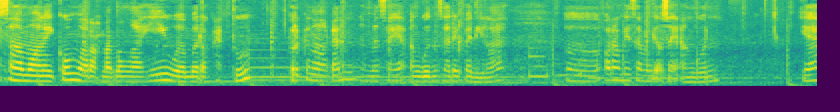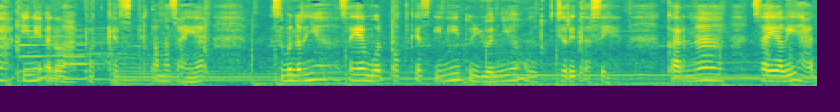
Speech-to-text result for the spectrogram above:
Assalamualaikum warahmatullahi wabarakatuh. Perkenalkan, nama saya Anggun Sari Fadila. Uh, orang bisa manggil saya Anggun. Ya, ini adalah podcast pertama saya. Sebenarnya saya buat podcast ini tujuannya untuk cerita sih karena saya lihat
